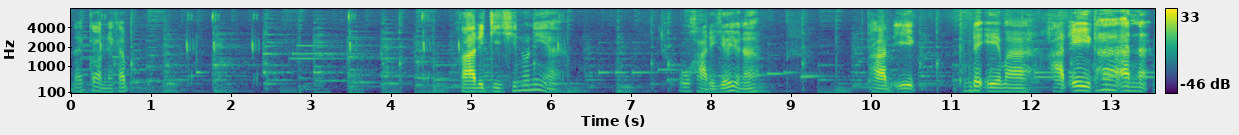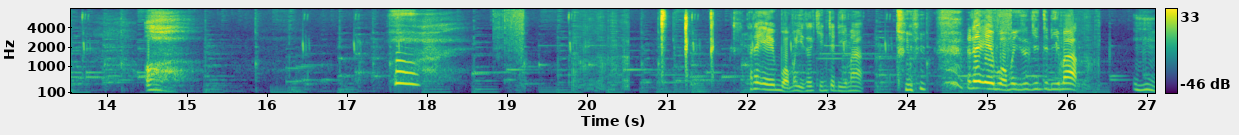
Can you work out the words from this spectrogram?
แลกก่อนนะครับขาดอีกกี่ชิ้นวะเนี่ยโอ้ขาดอีกเยอะอยู่นะ ขาดอีกเพิ่งได้ A มาขาด A อีกห้าอันน่ะ ถ้าได้ A บวกมาอีกสักชิ้นจะดีมาก ถ้าได้ A บวกมาอีกสักชิ้นจะดีมาก อืม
